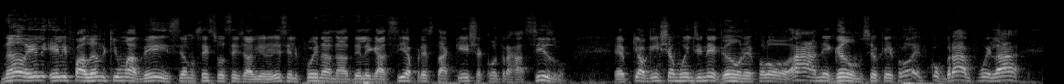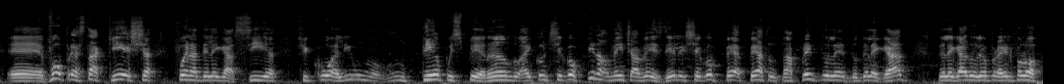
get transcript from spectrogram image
Não, ele, ele falando que uma vez, eu não sei se vocês já viram isso, ele foi na, na delegacia prestar queixa contra racismo. É porque alguém chamou ele de negão, né? Falou, ah, negão, não sei o que. Ele falou, ele ficou bravo, foi lá, é, vou prestar queixa, foi na delegacia, ficou ali um, um tempo esperando. Aí quando chegou finalmente a vez dele, ele chegou pe- perto, na frente do, do delegado, o delegado olhou pra ele e falou:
